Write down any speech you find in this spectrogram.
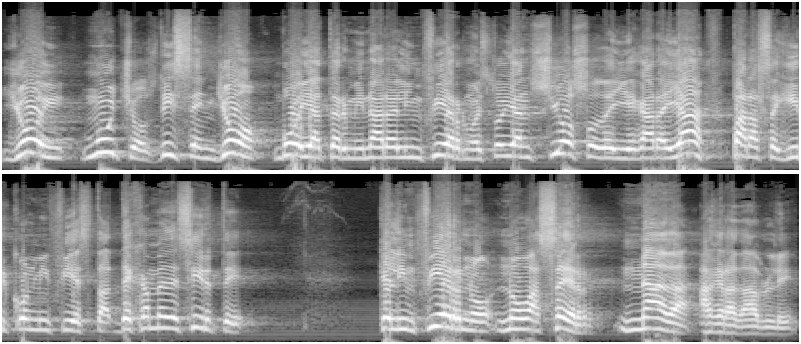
Y hoy muchos dicen, yo voy a terminar el infierno, estoy ansioso de llegar allá para seguir con mi fiesta. Déjame decirte que el infierno no va a ser nada agradable.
